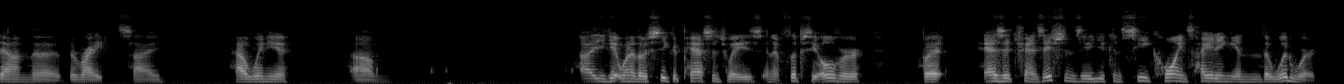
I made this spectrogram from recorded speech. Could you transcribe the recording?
down the the right side. How when you um uh, you get one of those secret passageways and it flips you over, but as it transitions you, you can see coins hiding in the woodwork,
